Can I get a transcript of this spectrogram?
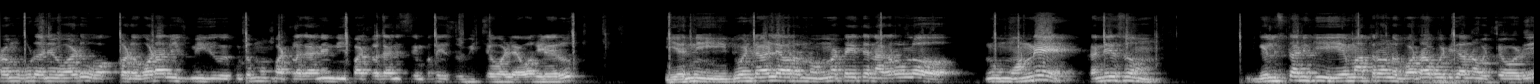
ప్రముఖుడు అనేవాడు ఒక్కడు కూడా నీకు మీ కుటుంబం పట్ల కానీ నీ పట్ల కానీ సింపతి చూపించే వాళ్ళు ఎవరు లేరు. ఇవన్నీ ఇటువంటి వాళ్ళు ఎవరన్నా ఉన్నట్టయితే నగరంలో నువ్వు మొన్నే కనీసం గెలుస్తానికి ఏమాత్రం బొటాబొటిగా వచ్చేవాడి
